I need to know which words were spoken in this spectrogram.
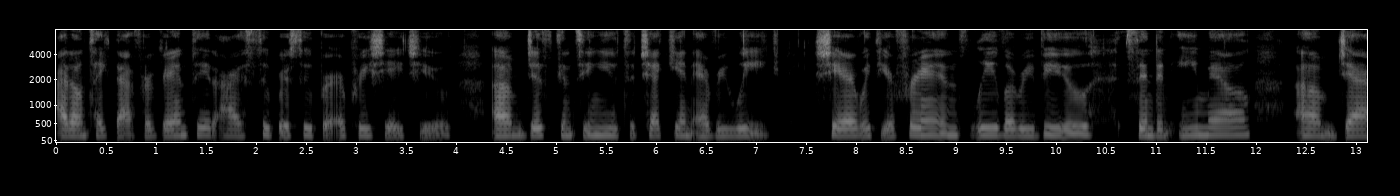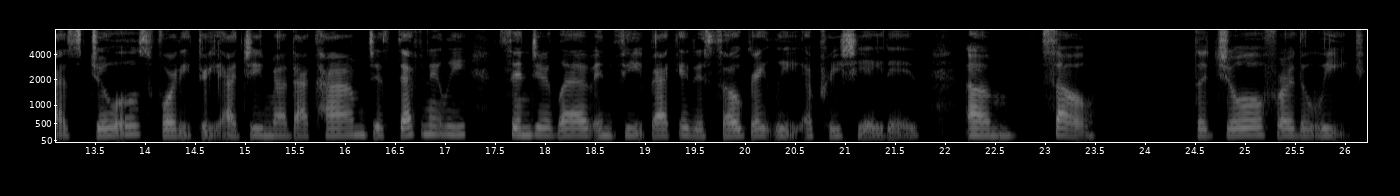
I don't take that for granted. I super, super appreciate you. Um, just continue to check in every week share with your friends, leave a review, send an email, um, jazzjules43 at gmail.com. Just definitely send your love and feedback. It is so greatly appreciated. Um, so, the jewel for the week.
